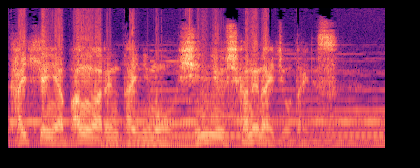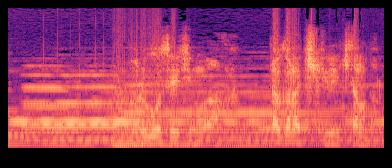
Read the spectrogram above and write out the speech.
大気圏やバンアレン帯にも侵入しかねない状態です。アルゴ星人は、だから地球へ来たのだろう。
